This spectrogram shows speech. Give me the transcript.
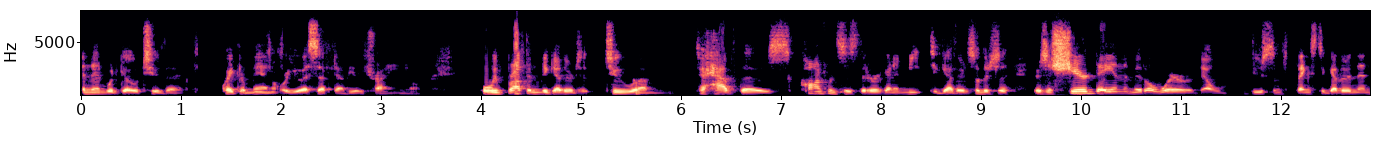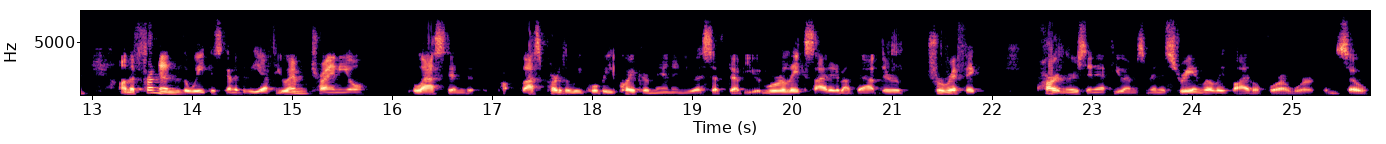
and then would go to the Quaker Men or USFW triennial. Well, we brought them together to, to um, to have those conferences that are going to meet together. And So there's a there's a shared day in the middle where they'll do some things together, and then on the front end of the week is going to be the FUM triennial. Last end last part of the week will be Quaker Men and USFW, and we're really excited about that. They're terrific partners in FUM's ministry and really vital for our work, and so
